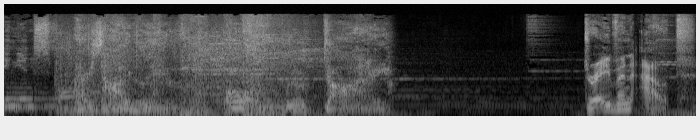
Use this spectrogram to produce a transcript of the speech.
minion spawn. As I live, all will die. Draven out.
